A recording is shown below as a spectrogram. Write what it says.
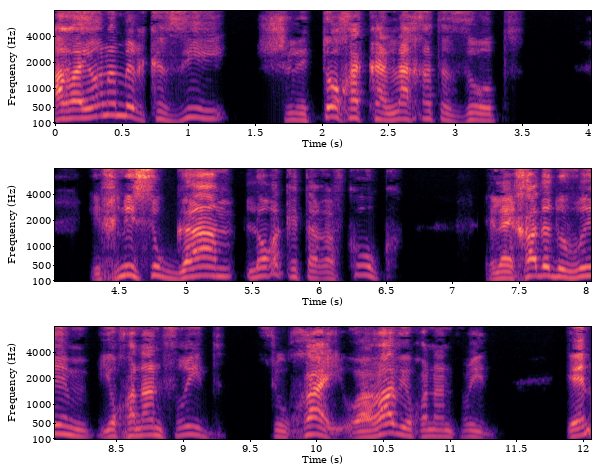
הרעיון המרכזי שלתוך הקלחת הזאת הכניסו גם לא רק את הרב קוק, אלא אחד הדוברים, יוחנן פריד, שהוא חי, הוא הרב יוחנן פריד, כן?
